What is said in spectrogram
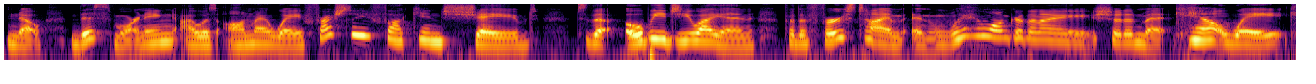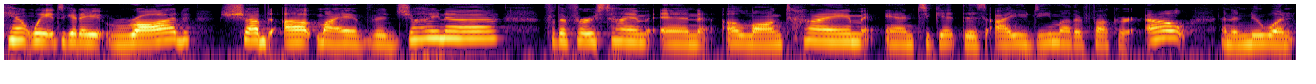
No, this morning I was on my way, freshly fucking shaved, to the OBGYN for the first time in way longer than I should admit. Can't wait. Can't wait to get a rod shoved up my vagina for the first time in a long time and to get this IUD motherfucker out and a new one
